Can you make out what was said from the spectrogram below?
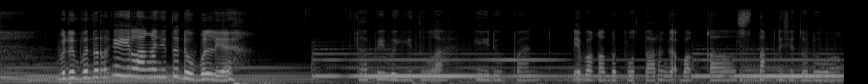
Bener-bener kehilangannya itu double ya. Tapi begitulah kehidupan. Dia bakal berputar nggak bakal stuck di situ doang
